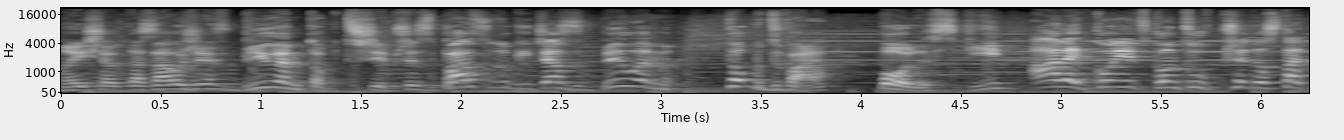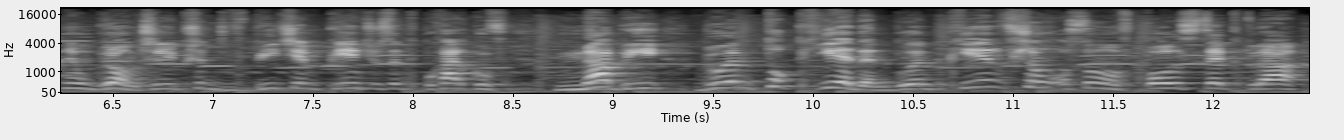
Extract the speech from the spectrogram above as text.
No i się okazało, że wbiłem top 3. Przez bardzo długi czas byłem top 2 Polski, ale koniec końców przed ostatnią grą, czyli przed wbiciem 500 pucharków na Bi, byłem top 1. Byłem pierwszą osobą w Polsce, która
